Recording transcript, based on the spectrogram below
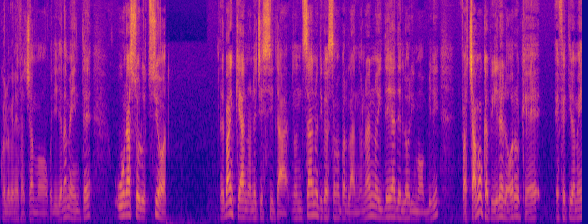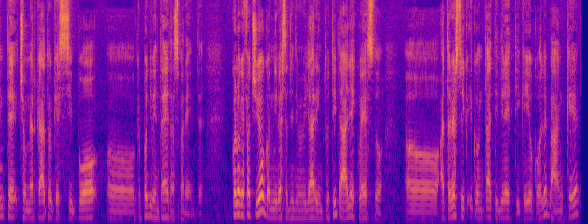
quello che noi facciamo quotidianamente, una soluzione le banche hanno necessità, non sanno di cosa stiamo parlando, non hanno idea dei loro immobili, facciamo capire loro che effettivamente c'è un mercato che, può, uh, che può diventare trasparente. Quello che faccio io con diversi agenti immobiliari in tutta Italia è questo, uh, attraverso i, i, contatti diretti che io ho con le banche,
